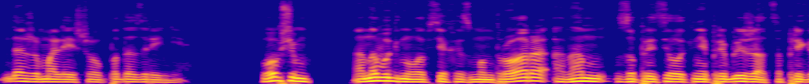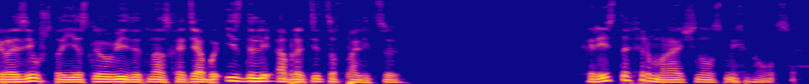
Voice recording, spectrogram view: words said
даже малейшего подозрения. В общем, она выгнала всех из Монтруара, а нам запретила к ней приближаться, пригрозив, что если увидит нас хотя бы издали, обратиться в полицию. Кристофер мрачно усмехнулся.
